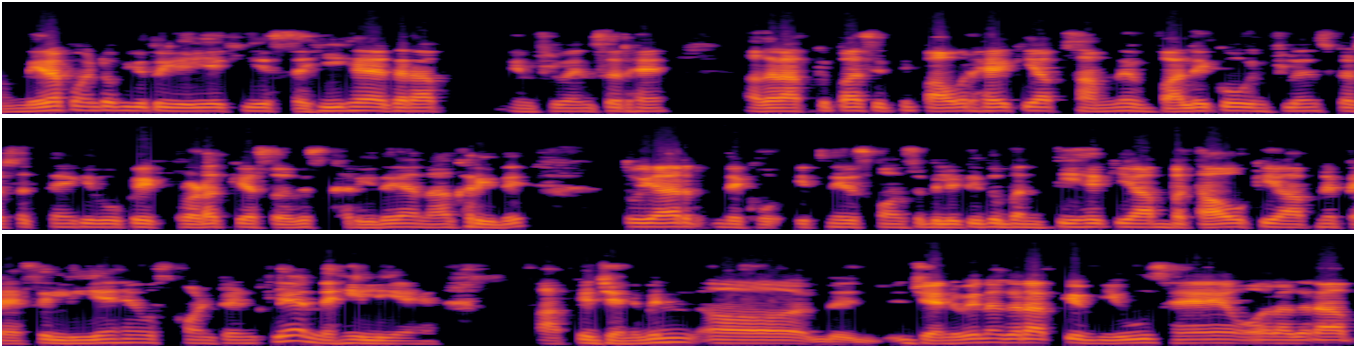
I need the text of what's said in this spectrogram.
मेरा पॉइंट ऑफ़ व्यू तो यही है कि ये सही है अगर आप इन्फ्लुएंसर हैं अगर आपके पास इतनी पावर है कि आप सामने वाले को इन्फ्लुएंस कर सकते हैं कि वो कोई प्रोडक्ट या सर्विस खरीदे या ना खरीदे तो यार देखो, इतनी रिस्पॉन्सिबिलिटी तो बनती है कि आप बताओ कि आपने पैसे लिए हैं उस कंटेंट के लिए या नहीं लिए हैं। आपके जेन्युइन जेन्युइन अगर आपके व्यूज़ हैं और अगर आप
